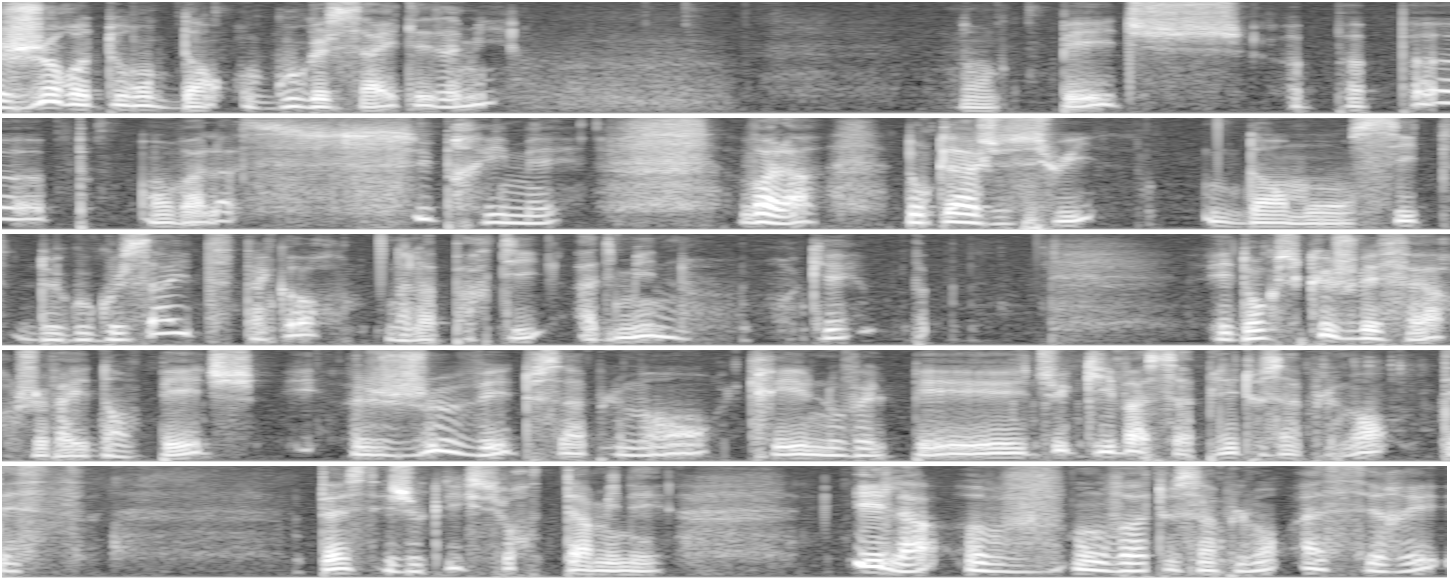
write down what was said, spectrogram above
Je retourne dans Google Site, les amis. Donc, page, hop, hop, hop. On va la supprimer. Voilà. Donc là, je suis dans mon site de Google Site, d'accord Dans la partie admin, Et donc, ce que je vais faire, je vais aller dans Page et je vais tout simplement créer une nouvelle page qui va s'appeler tout simplement Test. Test et je clique sur Terminer. Et là, on va tout simplement insérer,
